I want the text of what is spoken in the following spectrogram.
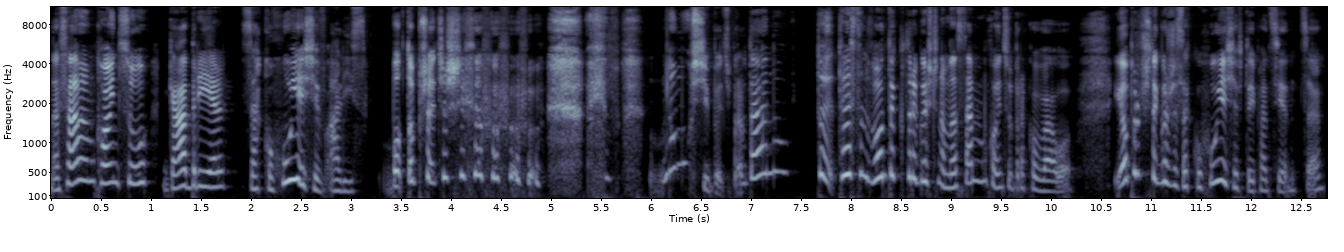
Na samym końcu Gabriel zakochuje się w Alice, bo to przecież no musi być, prawda? No to, to jest ten wątek, którego jeszcze nam na samym końcu brakowało. I oprócz tego, że zakochuje się w tej pacjentce,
